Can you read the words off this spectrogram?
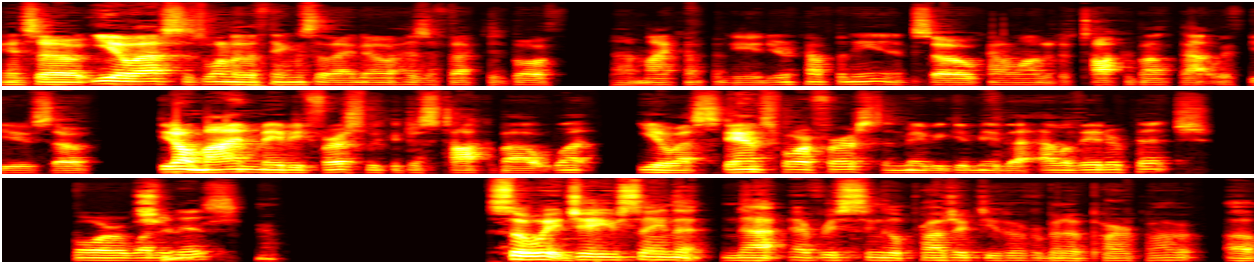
And so EOS is one of the things that I know has affected both uh, my company and your company. And so kind of wanted to talk about that with you. So if you don't mind, maybe first we could just talk about what EOS stands for first and maybe give me the elevator pitch for what it Sure. is. So wait, Jay, you're saying that not every single project you've ever been a part uh,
